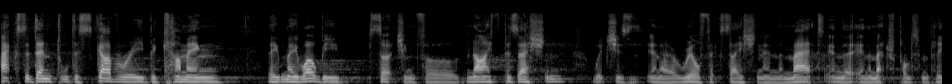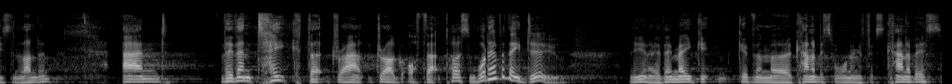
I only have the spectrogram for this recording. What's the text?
accidental discovery becoming, they may well be searching for knife possession, which is you know, a real fixation in the Met, in the, in the Metropolitan Police in London. And they then take that dra drug off that person. Whatever they do, you know, they may give them a cannabis warning if it's cannabis.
